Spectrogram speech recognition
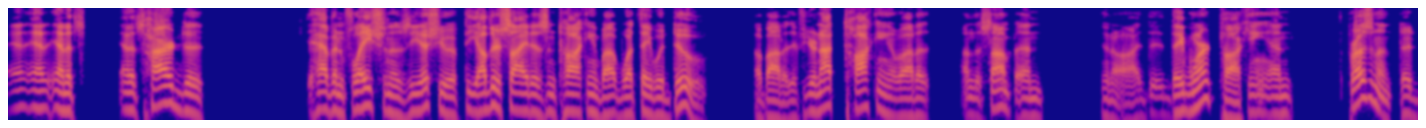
And and, and it's and it's hard to have inflation as the issue if the other side isn't talking about what they would do about it. If you're not talking about it on the stump, and you know they weren't talking, and the president, the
